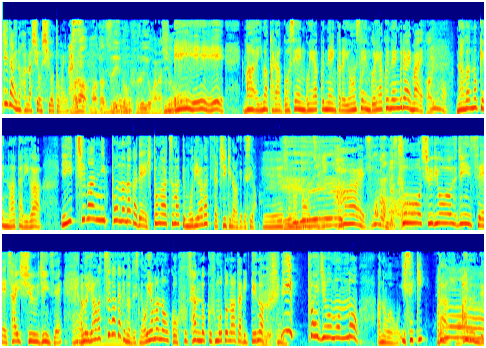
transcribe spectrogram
時代の話をしようと思います。あら、また随分古いお話を。ええええええ。まあ今から5500年から4500年ぐらい前、はい。長野県のあたりが、一番日本の中で人が集まって盛り上がってた地域なわけですよ。へえその当時？はい。そうなんですか。そう、狩猟人生、最終人生。あの、八ヶ岳のですね、お山のこうふ山麓ふもとのあたりっていうのは、いっぱい縄文の、あの、遺跡があるんで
